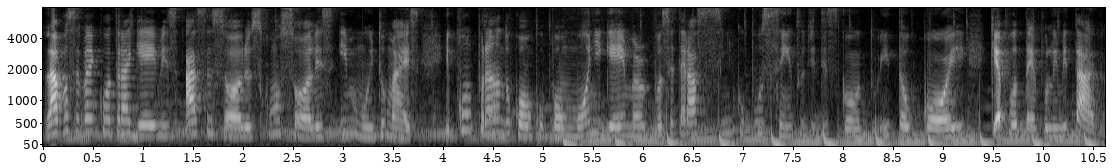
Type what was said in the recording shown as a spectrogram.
Lá você vai encontrar games, acessórios, consoles e muito mais. E comprando com o cupom MONEYGAMER, você terá 5% de desconto. Então corre, que é por tempo limitado.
